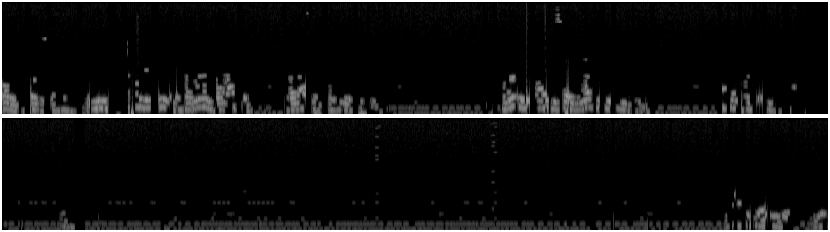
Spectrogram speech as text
Always focus on him. Means understand that by learning, by asking, by asking for you, The work of the eyes is saying, what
